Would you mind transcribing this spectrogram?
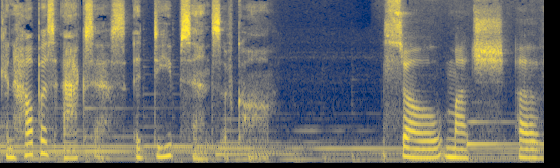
can help us access a deep sense of calm. So much of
